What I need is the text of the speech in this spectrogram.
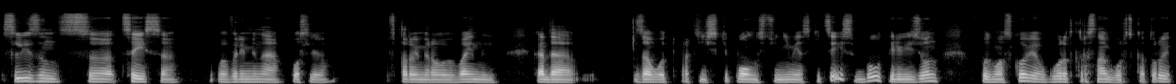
слизан с Цейса во времена после Второй мировой войны, когда завод практически полностью немецкий Цейс был перевезен Подмосковье в город Красногорск, который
